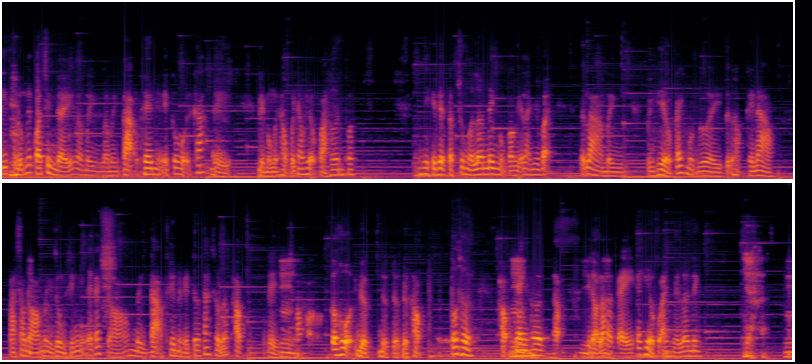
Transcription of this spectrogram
đi theo đúng cái quá trình đấy và mình và mình tạo thêm những cái cơ hội khác để để mọi người học với nhau hiệu quả hơn thôi thì cái việc tập trung vào learning cũng có nghĩa là như vậy tức là mình mình hiểu cách một người tự học thế nào và sau đó mình dùng chính những cái cách đó mình tạo thêm được cái tương tác trong lớp học để ừ. cho họ cơ hội được được được được học tốt hơn học ừ. nhanh hơn đó. thì đó là cái cách hiểu của anh về learning yeah. Ừ,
